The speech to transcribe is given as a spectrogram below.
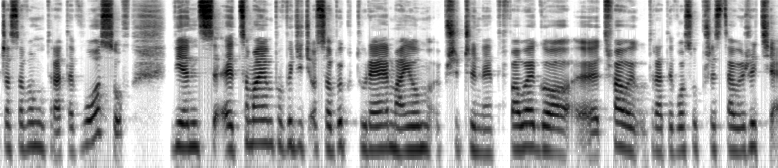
czasową utratę włosów. Więc e, co mają powiedzieć osoby, które mają przyczyny trwałego, e, trwałej utraty włosów przez całe życie?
